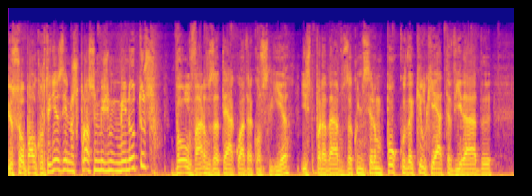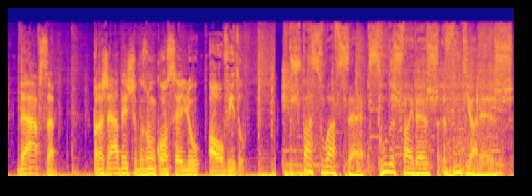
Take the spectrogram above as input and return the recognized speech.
Eu sou o Paulo Cortinhas e nos próximos minutos vou levar-vos até à quadra conselhia, isto para dar-vos a conhecer um pouco daquilo que é a atividade da AFSA. Para já deixo-vos um conselho ao ouvido. Espaço AFSA, segundas-feiras, 20 horas.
